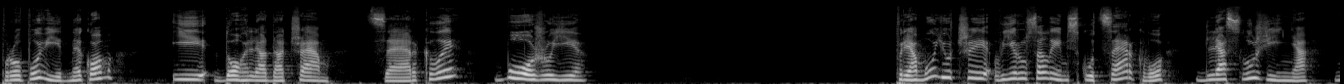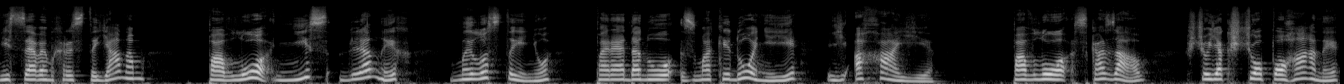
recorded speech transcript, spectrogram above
проповідником і доглядачем церкви Божої. Прямуючи в Єрусалимську церкву для служіння місцевим християнам, Павло ніс для них милостиню, передану з Македонії й Ахаї. Павло сказав, що якщо погани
